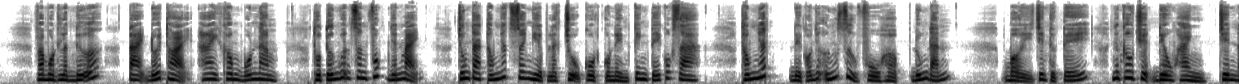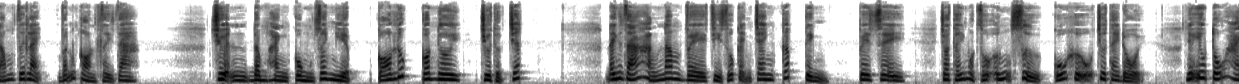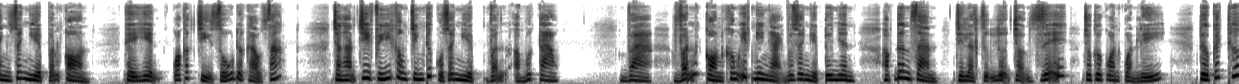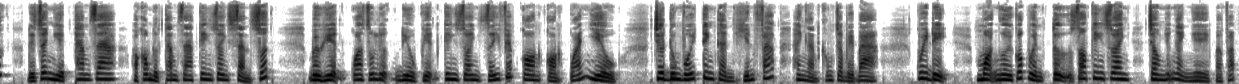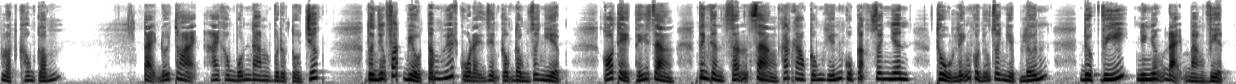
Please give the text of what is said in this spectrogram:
và một lần nữa tại đối thoại 2045, Thủ tướng Nguyễn Xuân Phúc nhấn mạnh chúng ta thống nhất doanh nghiệp là trụ cột của nền kinh tế quốc gia, thống nhất để có những ứng xử phù hợp, đúng đắn. Bởi trên thực tế, những câu chuyện điều hành trên nóng dưới lạnh vẫn còn xảy ra. Chuyện đồng hành cùng doanh nghiệp có lúc có nơi chưa thực chất. Đánh giá hàng năm về chỉ số cạnh tranh cấp tỉnh PCI cho thấy một số ứng xử cố hữu chưa thay đổi. Những yếu tố hành doanh nghiệp vẫn còn, thể hiện qua các chỉ số được khảo sát. Chẳng hạn chi phí không chính thức của doanh nghiệp vẫn ở mức cao. Và vẫn còn không ít nghi ngại với doanh nghiệp tư nhân hoặc đơn giản chỉ là sự lựa chọn dễ cho cơ quan quản lý. Từ cách thức để doanh nghiệp tham gia hoặc không được tham gia kinh doanh sản xuất, biểu hiện qua số lượng điều kiện kinh doanh giấy phép con còn quá nhiều, chưa đúng với tinh thần hiến pháp 2013, quy định mọi người có quyền tự do kinh doanh trong những ngành nghề mà pháp luật không cấm. Tại đối thoại 2045 vừa được tổ chức, từ những phát biểu tâm huyết của đại diện cộng đồng doanh nghiệp, có thể thấy rằng tinh thần sẵn sàng khát khao cống hiến của các doanh nhân, thủ lĩnh của những doanh nghiệp lớn được ví như những đại bàng Việt.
